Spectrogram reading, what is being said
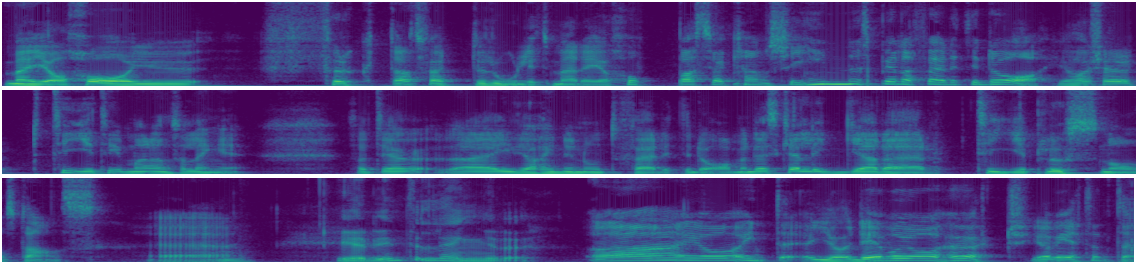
men jag har ju fruktansvärt roligt med det. Jag hoppas jag kanske hinner spela färdigt idag. Jag har kört 10 timmar än så länge. Så att jag, nej, jag hinner nog inte färdigt idag. Men det ska ligga där 10 plus någonstans. Eh, mm. Är det inte längre? Ah, jag inte, ja, det är vad jag har hört. Jag vet inte.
